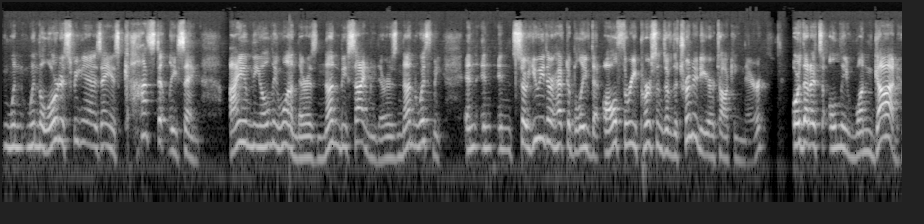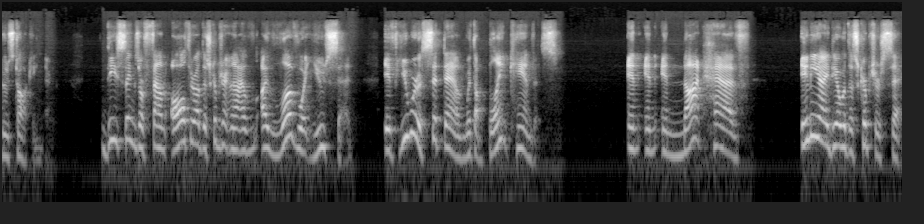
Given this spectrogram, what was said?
when when the Lord is speaking, Isaiah is constantly saying, I am the only one. There is none beside me. There is none with me. And, and, and so you either have to believe that all three persons of the Trinity are talking there, or that it's only one God who's talking there. These things are found all throughout the scripture. And I, I love what you said. If you were to sit down with a blank canvas and, and, and not have any idea what the scriptures say,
